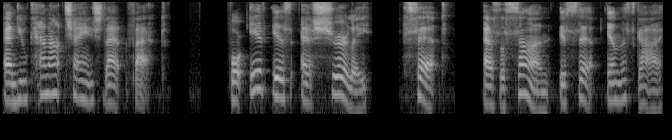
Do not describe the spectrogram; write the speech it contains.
And you cannot change that fact, for it is as surely set as the sun is set in the sky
